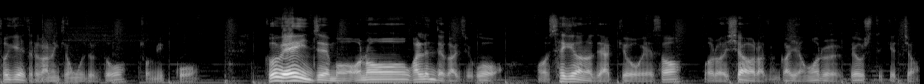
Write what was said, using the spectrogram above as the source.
거기에 들어가는 경우들도 좀 있고 그 외에 이제 뭐 언어 관련돼 가지고 뭐 세계 언어 대학교에서 뭐 러시아어라든가 영어를 배울 수도 있겠죠.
